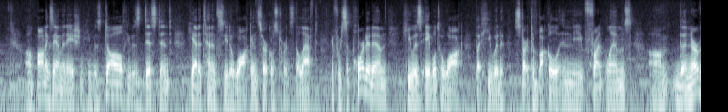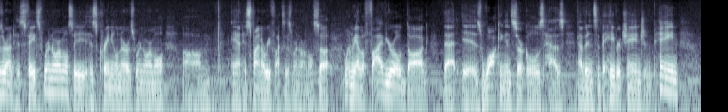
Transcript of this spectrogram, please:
Um, on examination, he was dull, he was distant, he had a tendency to walk in circles towards the left. If we supported him, he was able to walk, but he would start to buckle in the front limbs. Um, the nerves around his face were normal, so he- his cranial nerves were normal, um, and his spinal reflexes were normal. So when we have a five-year-old dog that is walking in circles, has evidence of behavior change and pain,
